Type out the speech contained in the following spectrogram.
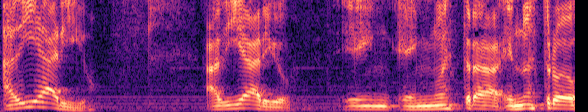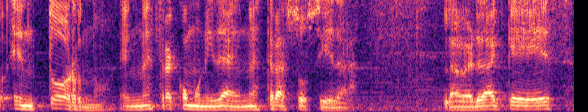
a diario, a diario en, nuestra, en nuestro entorno, en nuestra comunidad, en nuestra sociedad. La verdad que es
